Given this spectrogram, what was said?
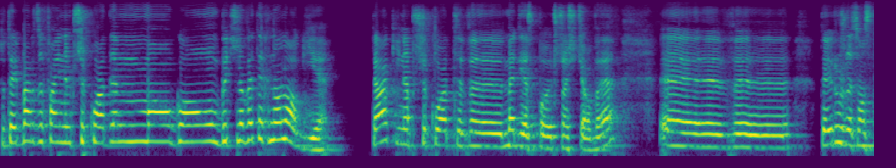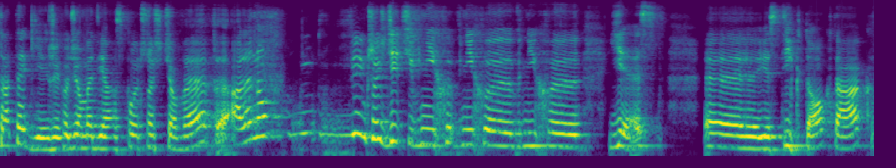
Tutaj bardzo fajnym przykładem mogą być nowe technologie, tak? I na przykład w media społecznościowe, e, w, tutaj różne są strategie, jeżeli chodzi o media społecznościowe, ale no, większość dzieci w nich, w nich, w nich jest. E, jest TikTok, tak?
